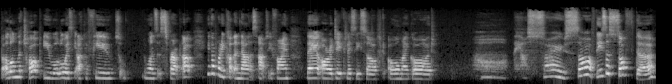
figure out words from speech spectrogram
but along the top you will always get like a few sort of ones that sprout up. You can probably cut them down, that's absolutely fine. They are ridiculously soft. Oh my god. they are so soft. These are softer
